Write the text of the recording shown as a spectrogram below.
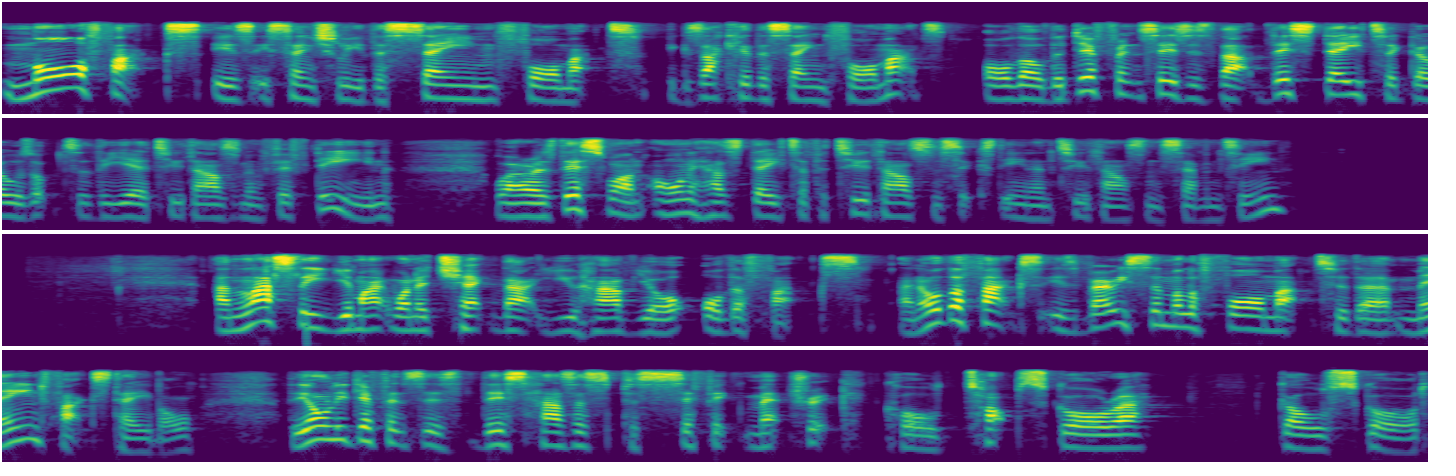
more facts is essentially the same format, exactly the same format, although the difference is, is that this data goes up to the year 2015, whereas this one only has data for 2016 and 2017. And lastly, you might want to check that you have your other facts. And other facts is very similar format to the main facts table. The only difference is this has a specific metric called top scorer goals scored.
